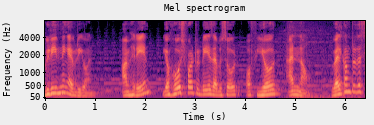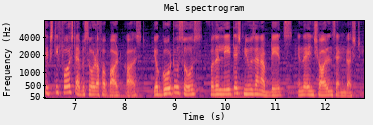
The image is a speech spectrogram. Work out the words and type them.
Good evening, everyone. I'm Hiren, your host for today's episode of Here and Now. Welcome to the 61st episode of our podcast, your go to source for the latest news and updates in the insurance industry.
